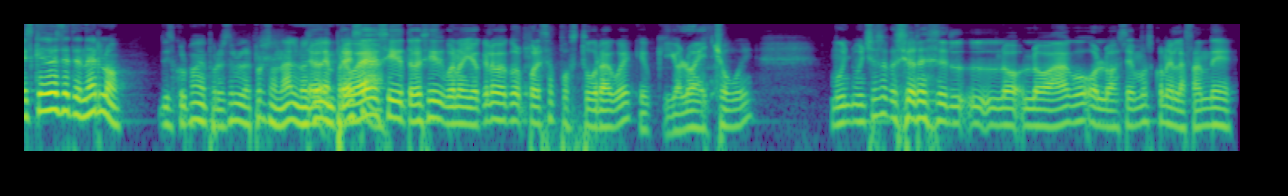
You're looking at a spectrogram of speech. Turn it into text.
Es que debes de tenerlo. Discúlpame, pero es celular personal, no es Te- de la Te empresa. voy a decir, te voy a decir, bueno, yo que lo veo por esa postura, güey, que, que yo lo he hecho, güey. Mu- muchas ocasiones lo, lo hago o lo hacemos con el afán de,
